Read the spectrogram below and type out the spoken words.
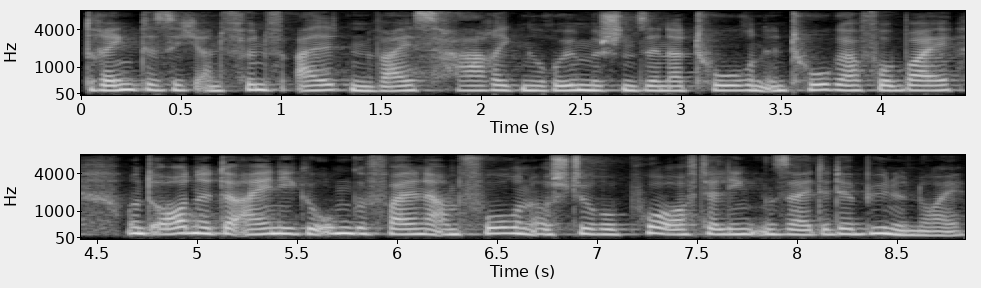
drängte sich an fünf alten, weißhaarigen römischen Senatoren in Toga vorbei und ordnete einige umgefallene Amphoren aus Styropor auf der linken Seite der Bühne neu.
